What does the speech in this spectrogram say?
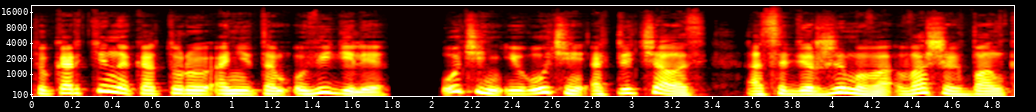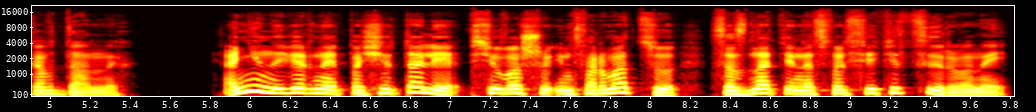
то картина, которую они там увидели, очень и очень отличалась от содержимого ваших банков данных. Они, наверное, посчитали всю вашу информацию сознательно сфальсифицированной,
